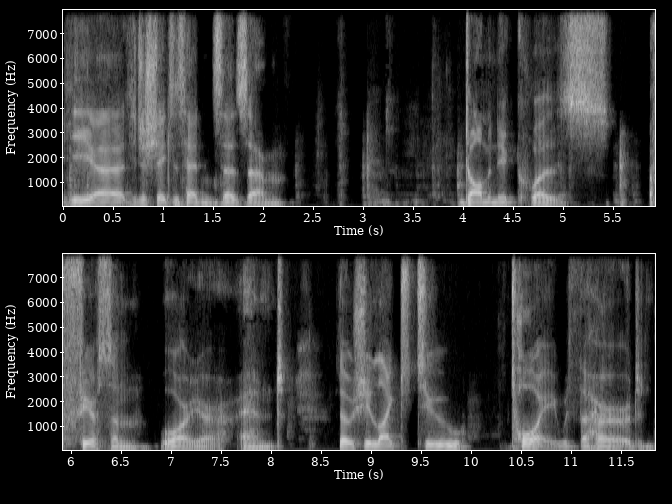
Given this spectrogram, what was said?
he uh, he just shakes his head and says, um, "Dominic was a fearsome warrior, and though she liked to toy with the herd and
